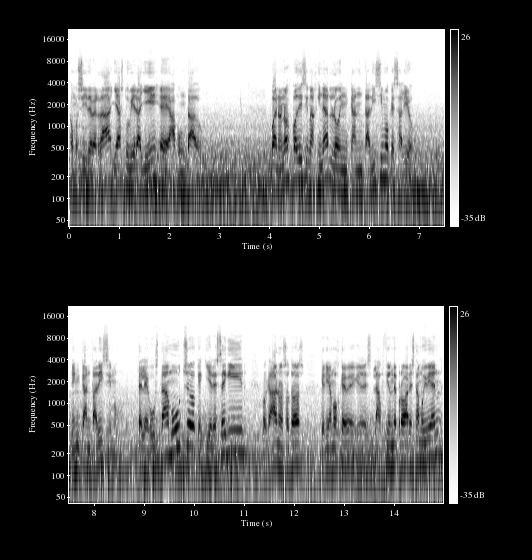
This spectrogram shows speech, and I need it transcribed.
como si de verdad ya estuviera allí eh, apuntado. Bueno, no os podéis imaginar lo encantadísimo que salió. Encantadísimo que le gusta mucho, que quiere seguir, porque claro, nosotros queríamos que la opción de probar está muy bien,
